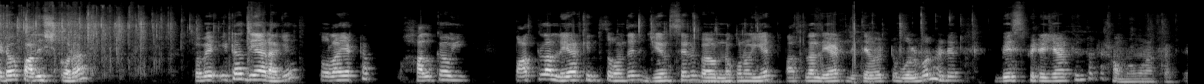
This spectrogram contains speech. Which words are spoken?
এটাও পালিশ করা। তবে এটা দেওয়ার আগে তলায় একটা হালকা ওই পাতলা লেয়ার কিন্তু তোমাদের জেমসের বা অন্য কোনো ইয়ের পাতলা লেয়ার দিতে হবে, একটু বলব নাহলে বেশ ফেটে যাওয়ার কিন্তু একটা সম্ভাবনা থাকবে।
